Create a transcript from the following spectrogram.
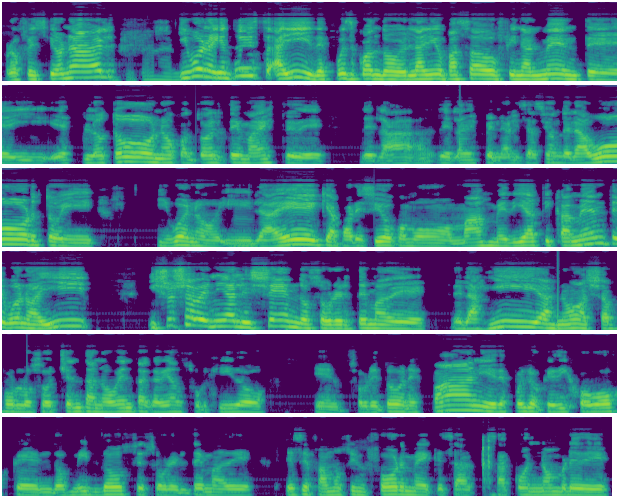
profesional. Y bueno, y entonces ahí, después cuando el año pasado finalmente y explotó, ¿no? Con todo el tema este de, de la, de la despenalización del aborto y, y bueno, y Mm. la E que apareció como más mediáticamente, bueno, ahí, y yo ya venía leyendo sobre el tema de, de las guías, ¿no? Allá por los 80, 90 que habían surgido, eh, sobre todo en España, y después lo que dijo Bosque en 2012 sobre el tema de, ese famoso informe que sa- sacó el nombre de,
